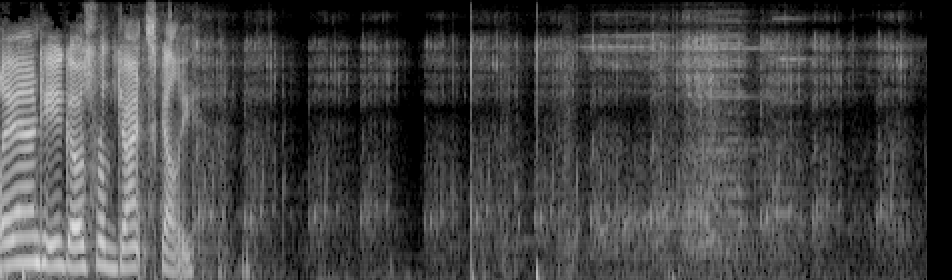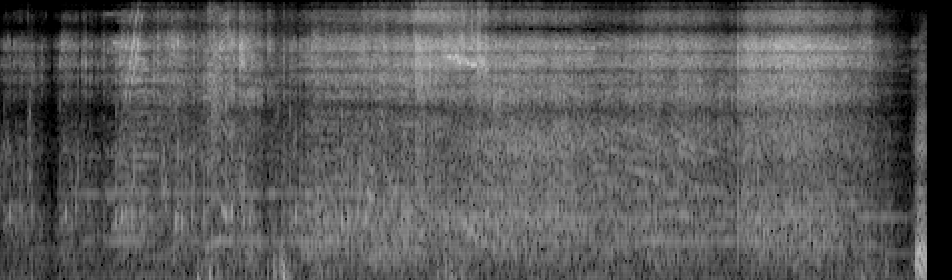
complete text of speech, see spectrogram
And he goes for the giant skelly. Hmm.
